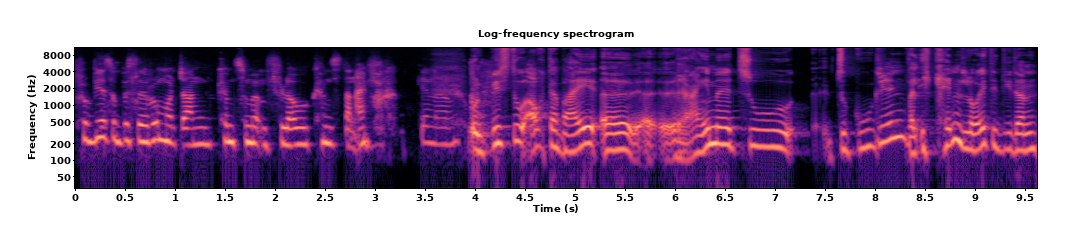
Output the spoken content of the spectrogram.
probiere so ein bisschen rum und dann kommt so mit dem Flow, kommt es dann einfach. Genau. Und bist du auch dabei, äh, äh, Reime zu, zu googeln? Weil ich kenne Leute, die dann,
